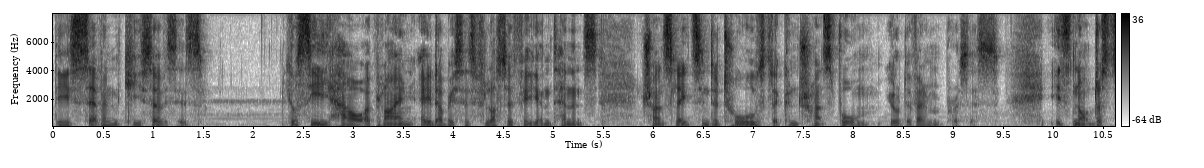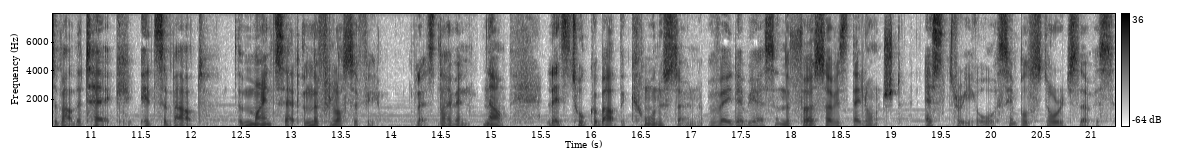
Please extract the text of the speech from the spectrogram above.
these seven key services, you'll see how applying AWS's philosophy and tenets translates into tools that can transform your development process. It's not just about the tech, it's about the mindset and the philosophy. Let's dive in. Now, let's talk about the cornerstone of AWS and the first service they launched, S3 or Simple Storage Service.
